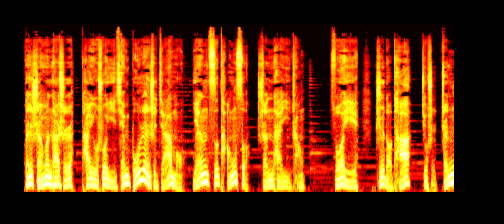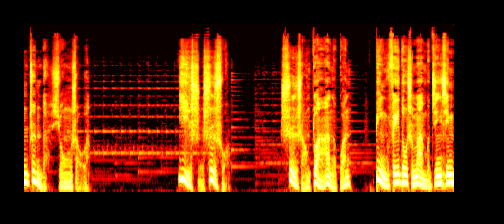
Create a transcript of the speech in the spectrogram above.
等审问他时，他又说以前不认识贾某，言辞搪塞，神态异常，所以知道他。”就是真正的凶手了。易史是说，世上断案的官并非都是漫不经心、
